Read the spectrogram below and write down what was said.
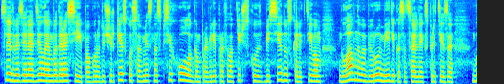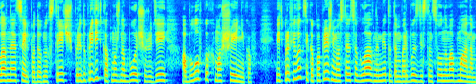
Следователи отдела МВД России по городу Черкеску совместно с психологом провели профилактическую беседу с коллективом Главного бюро медико-социальной экспертизы. Главная цель подобных встреч – предупредить как можно больше людей об уловках мошенников. Ведь профилактика по-прежнему остается главным методом борьбы с дистанционным обманом.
